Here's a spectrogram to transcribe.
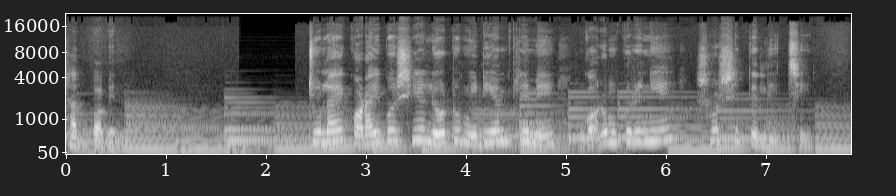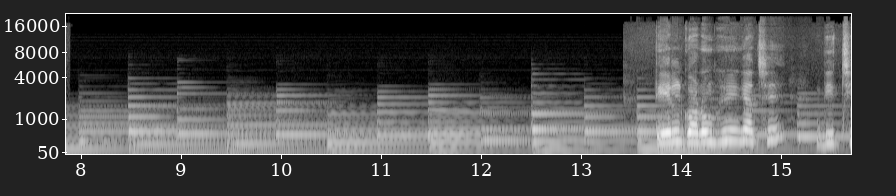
স্বাদ পাবেন। চুলায় কড়াই বসিয়ে লো টু মিডিয়াম ফ্লেমে গরম করে নিয়ে সর্ষের তেল দিচ্ছি। তেল গরম হয়ে গেছে, দিচ্ছি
